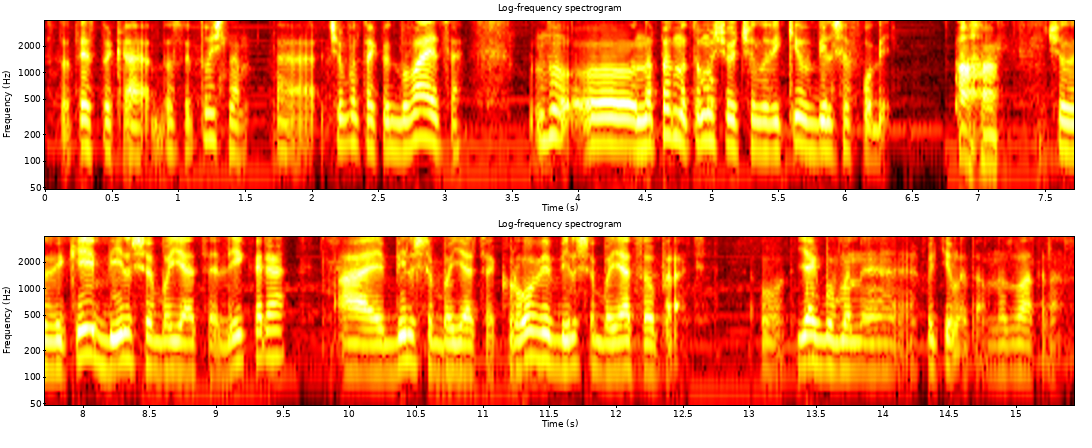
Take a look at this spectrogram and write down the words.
статистика досить точна. Е, Чому так відбувається? Ну, напевно, тому що у чоловіків більше фобій. Ага. Чоловіки більше бояться лікаря, а більше бояться крові, більше бояться операції. От. Як би ми не хотіли там назвати нас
